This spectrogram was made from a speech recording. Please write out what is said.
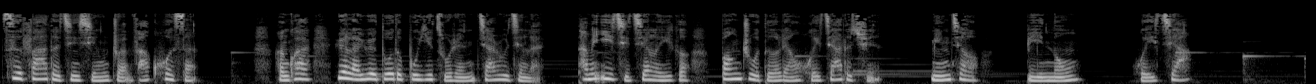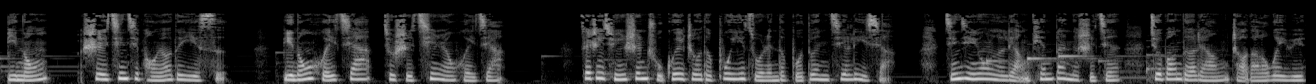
自发的进行转发扩散。很快，越来越多的布依族人加入进来，他们一起建了一个帮助德良回家的群，名叫“比农回家”。比农是亲戚朋友的意思，比农回家就是亲人回家。在这群身处贵州的布依族人的不断接力下。仅仅用了两天半的时间，就帮德良找到了位于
